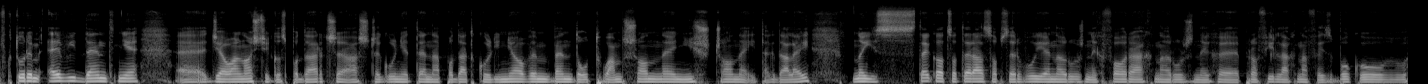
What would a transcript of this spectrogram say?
w którym ewidentnie e, działalności gospodarcze, a szczególnie te na podatku liniowym, będą tłamszone, niszczone itd. Tak no i z tego, co teraz obserwuję na różnych forach, na różnych e, profilach na Facebooku,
